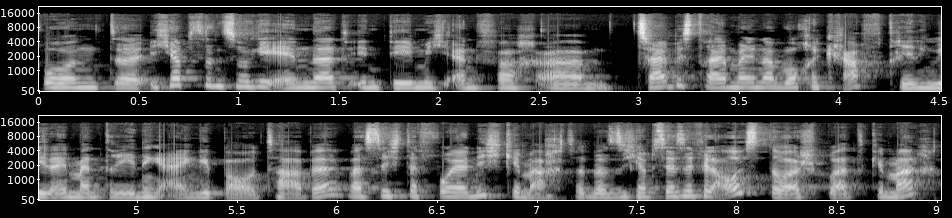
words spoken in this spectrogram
Und äh, ich habe es dann so geändert, indem ich einfach ähm, zwei bis dreimal in der Woche Krafttraining wieder in mein Training eingebaut habe, was ich da vorher nicht gemacht habe. Also ich habe sehr, sehr viel Ausdauersport gemacht.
